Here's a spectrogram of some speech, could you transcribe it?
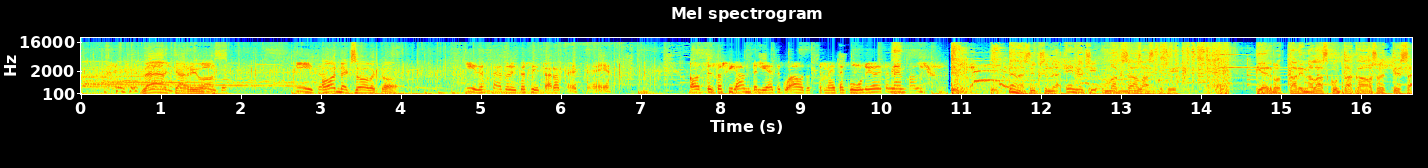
lääkärilas. Kiitos. Kiitos, Onneksi olkoon. Kiitos. Tää tuli tosi tarpeeseen ja ootte tosi anteliaita, kun autatte meitä kuulijoita näin paljon. Tänä syksynä Energy maksaa laskusi. Kerro tarina laskun takaa osoitteessa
